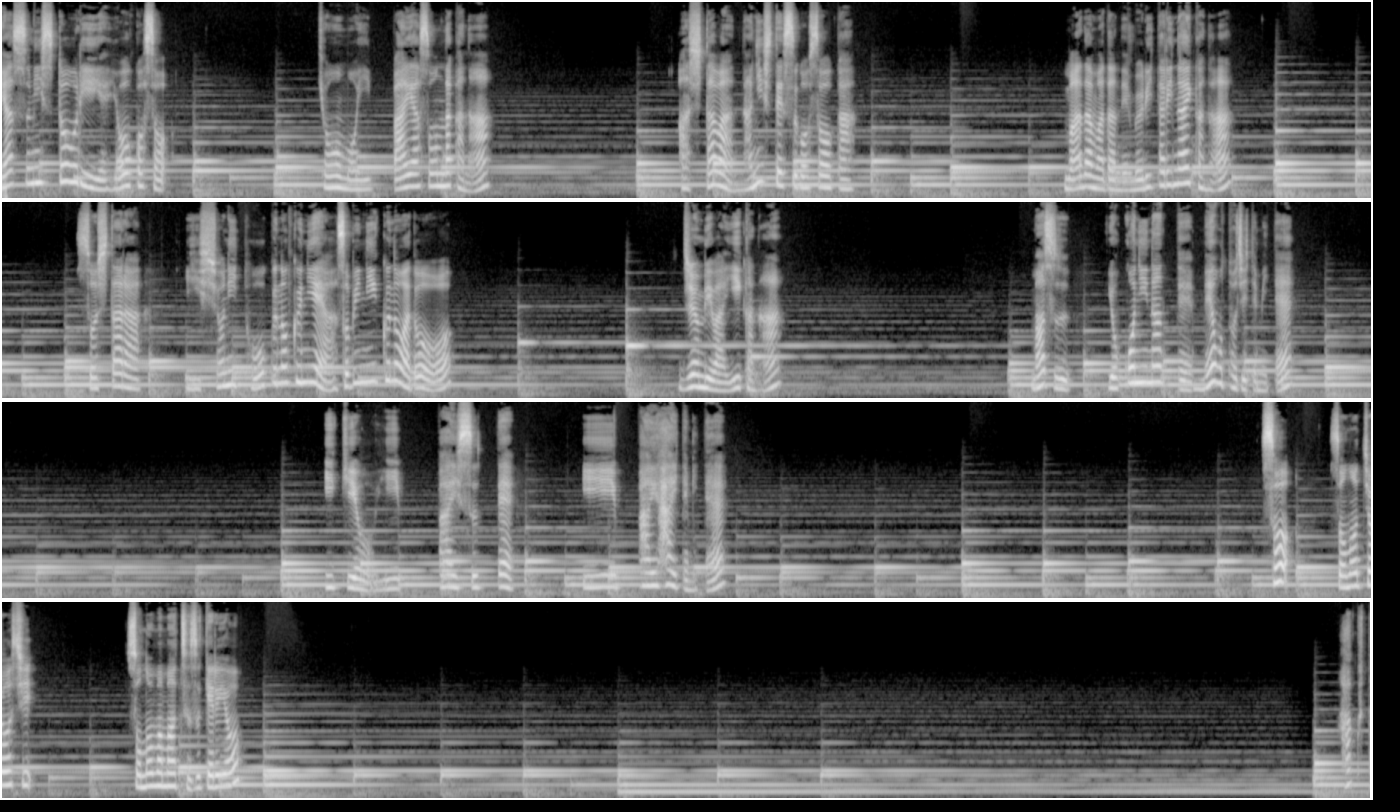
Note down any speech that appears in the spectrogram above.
やすみストーリーへようこそ。今日もいっぱい遊んだかな？明日は何して過ごそうか？まだまだ眠り足りないかな？そしたら一緒に遠くの国へ遊びに行くのはどう？準備はいいかな？まず横になって目を閉じてみて。息をいっぱい吸って、いっぱい吐いてみて。そう、その調子。そのまま続けるよ。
